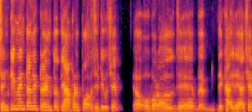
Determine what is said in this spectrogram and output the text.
સેન્ટિમેન્ટ અને ટ્રેન્ડ તો ત્યાં પણ પોઝિટિવ છે ઓવરઓલ જે દેખાઈ રહ્યા છે.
